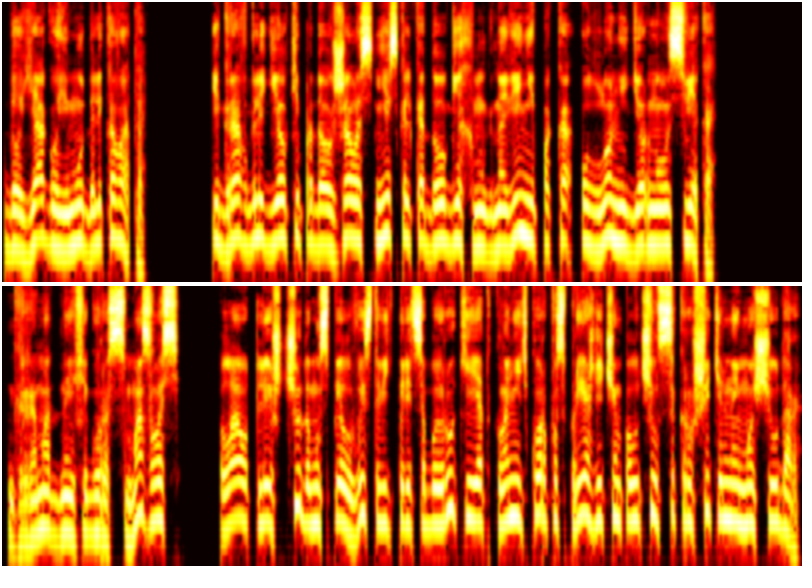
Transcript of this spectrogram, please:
до Ягу ему далековато. Игра в гляделки продолжалась несколько долгих мгновений, пока у Ло не дернулась века. Громадная фигура смазалась, Лаут лишь чудом успел выставить перед собой руки и отклонить корпус, прежде чем получил сокрушительной мощи удар.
